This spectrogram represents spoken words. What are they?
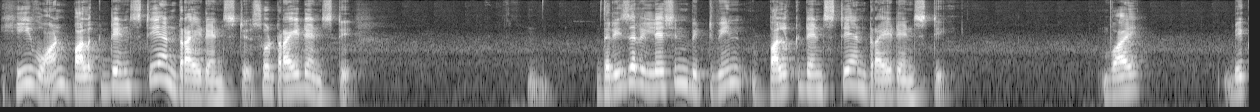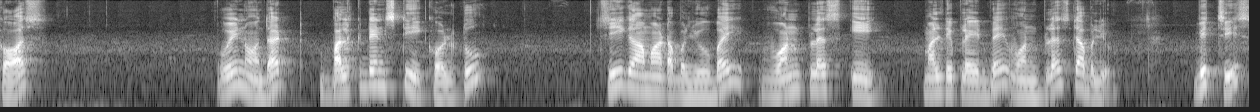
he want bulk density and dry density. So dry density. There is a relation between bulk density and dry density. Why? Because we know that bulk density equal to g gamma w by 1 plus e multiplied by 1 plus w which is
